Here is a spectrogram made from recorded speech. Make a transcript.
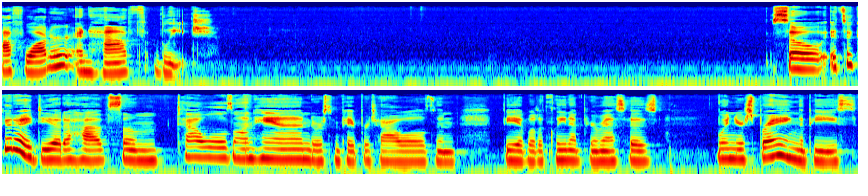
half water and half bleach. So it's a good idea to have some towels on hand or some paper towels and be able to clean up your messes. When you're spraying the piece,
